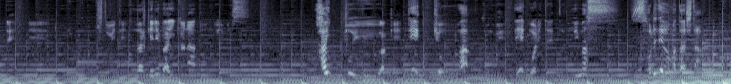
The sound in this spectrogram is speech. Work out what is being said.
方で、えー、登録しといていただければいいかなと思います。はい、というわけで今日はこの辺で終わりたいと思います。それではまた明日。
